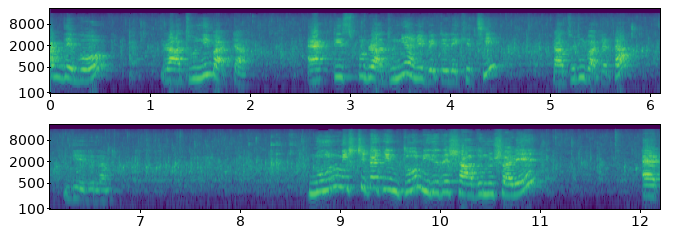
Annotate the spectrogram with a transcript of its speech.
আর দেব রাঁধুনি বাটা। এক স্পুন রাঁধুনি আমি বেটে রেখেছি। রাঁধুনি বাটাটা দিয়ে দিলাম। নুন মিষ্টিটা কিন্তু নিজেদের স্বাদ অনুসারে অ্যাড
